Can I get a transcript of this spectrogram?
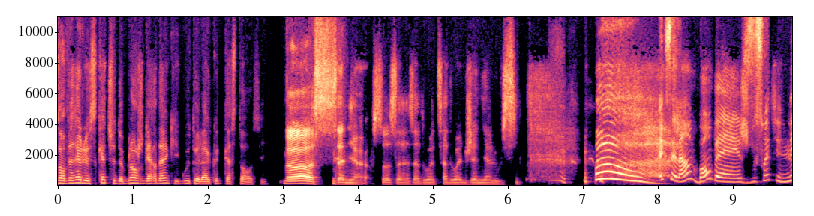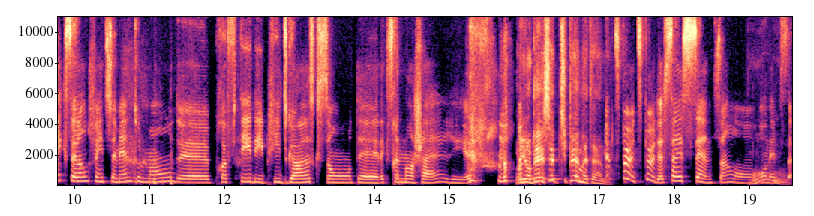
enverrai le sketch de Blanche Gardin qui goûte la queue de castor aussi. Ah, Seigneur, ça, ça, ça doit être, ça doit être génial aussi. Ah! Excellent. Bon, ben, je vous souhaite une excellente fin de semaine, tout le monde. Euh, profitez des prix du gaz qui sont euh, extrêmement chers et Ils ont baissé un petit peu à matin. là. un petit peu, un petit peu, de 16 cents. hein, on, on aime ça.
